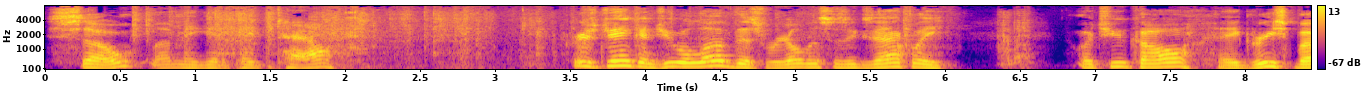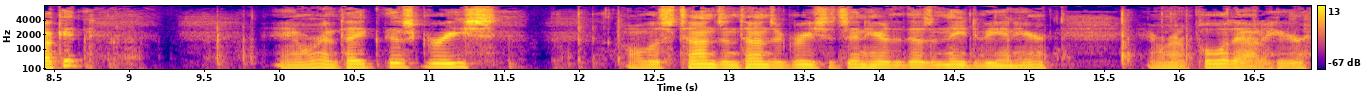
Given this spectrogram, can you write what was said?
So, let me get a paper towel. Chris Jenkins, you will love this reel. This is exactly what you call a grease bucket. And we're going to take this grease, all this tons and tons of grease that's in here that doesn't need to be in here, and we're going to pull it out of here.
